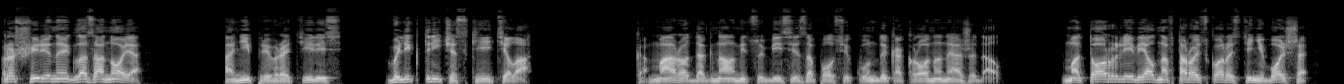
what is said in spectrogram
расширенные глаза Ноя. Они превратились в электрические тела. Камаро догнал Митсубиси за полсекунды, как Ронан и ожидал. Мотор ревел на второй скорости не больше —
